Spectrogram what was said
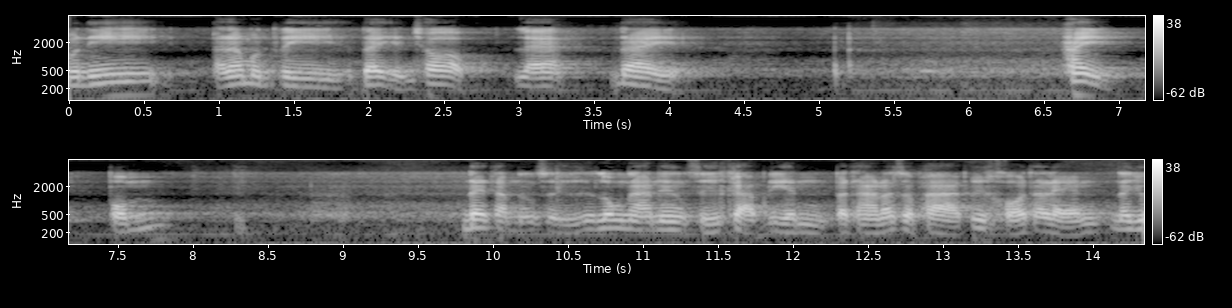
วันนี้คณะมนตรีได้เห็นชอบและได้ให้ผมได้ทำหนังสือลงนามในหนังสือกราบเรียนประธานรัฐสภาเพื่อขอแถลงนโย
